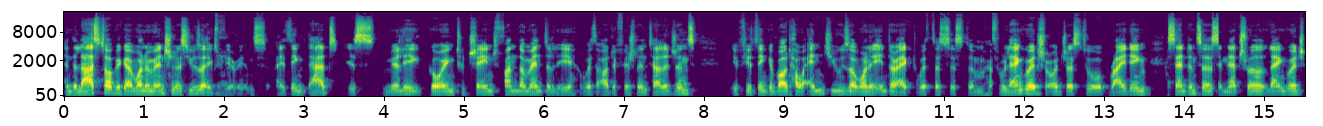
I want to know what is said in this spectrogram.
And the last topic I want to mention is user experience. I think that is really going to change fundamentally with artificial intelligence if you think about how end user want to interact with the system through language or just to writing sentences in natural language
